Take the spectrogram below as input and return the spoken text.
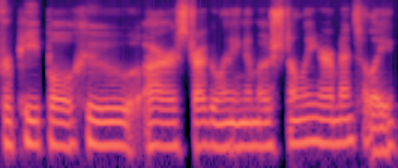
for people who are struggling emotionally or mentally.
